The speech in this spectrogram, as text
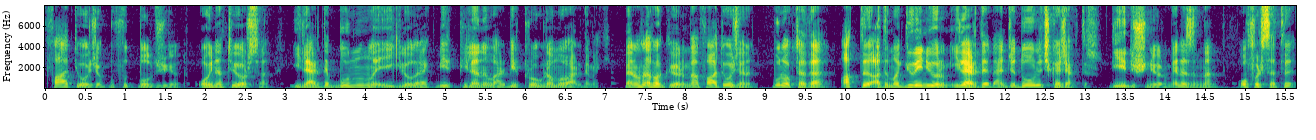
Fatih Hoca bu futbolcuyu oynatıyorsa ileride bununla ilgili olarak bir planı var, bir programı var demek. Ben ona bakıyorum. Ben Fatih Hoca'nın bu noktada attığı adıma güveniyorum. İleride bence doğru çıkacaktır diye düşünüyorum. En azından o fırsatı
